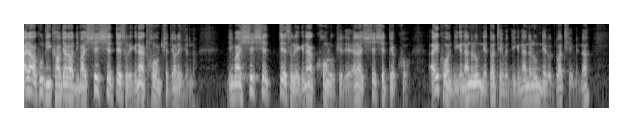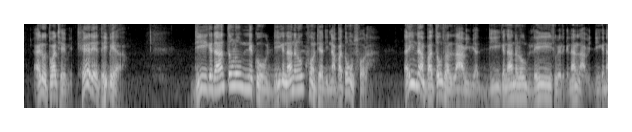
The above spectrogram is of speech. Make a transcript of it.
အဲ့တော့အခုဒီခေါင်းကြတော့ဒီမှာ881ဆိုတဲ့ကဏ္ဍခွန်ဖြစ်ပြောတယ်ပြန်နော်ဒီမှာ881ဆိုတဲ့ကဏ္ဍခွန်လို့ဖြစ်တယ်အဲ့ဒါ881ခွန်အဲ့ခွန်ဒီကဏ္ဍနှလုံးနဲ့သွားထည့်မယ်ဒီကဏ္ဍနှလုံးနဲ့လို့သွားထည့်မယ်နော်အဲ့လိုသွားထဲမယ်ထဲတဲ့အဓိပ္ပာယ်ဟာဒီကဏ္ဍသုံးလုံးနှစ်ကိုဒီကဏ္ဍနှလုံးခွန်ထဲဒီနံပါတ်3ကိုဆောတာအဲ့ဒီနံပါတ်3ဆိုတာလာပြီဗျဒီကဏ္ဍနှလုံး4ဆိုတဲ့ကဏ္ဍလာပြီဒီကဏ္ဍ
